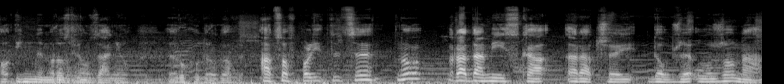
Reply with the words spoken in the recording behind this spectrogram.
o innym rozwiązaniu ruchu drogowym. A co w polityce? No, Rada Miejska raczej dobrze ułożona.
